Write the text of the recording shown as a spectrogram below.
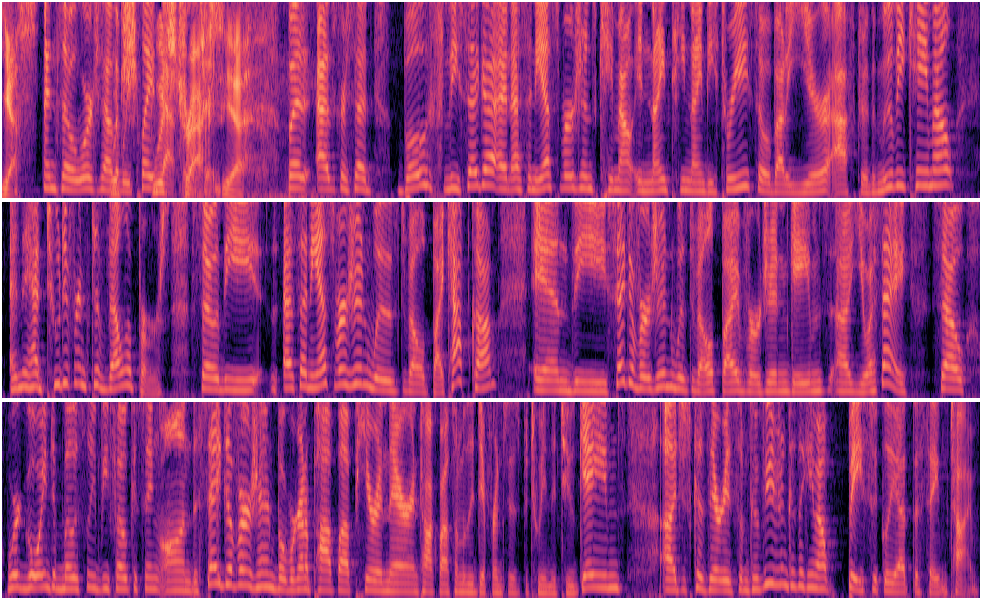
Yes. And so it works out that we Which, played which that tracks? version. Yeah. But as Chris said, both the Sega and SNES versions came out in 1993, so about a year after the movie came out, and they had two different developers. So the SNES version was developed by Capcom, and the Sega version was developed by Virgin Games uh, USA. So we're going to mostly be focusing on the Sega version, but we're going to pop up here and there and talk about some of the differences between the two games, uh, just because there is some confusion because they came out basically at the same time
